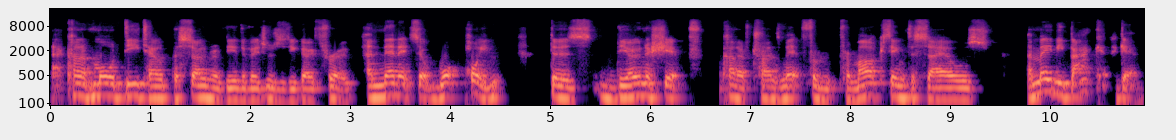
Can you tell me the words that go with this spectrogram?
that kind of more detailed persona of the individuals as you go through. And then it's at what point does the ownership kind of transmit from from marketing to sales and maybe back again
